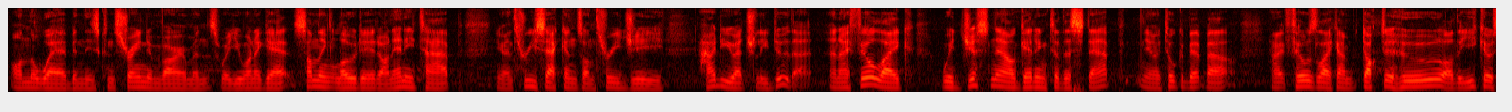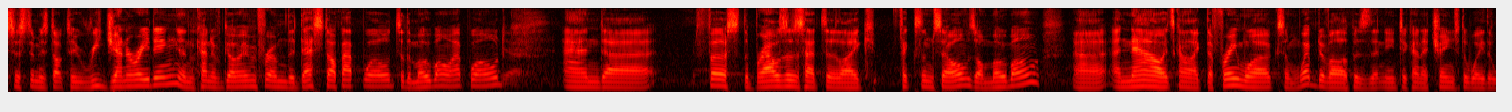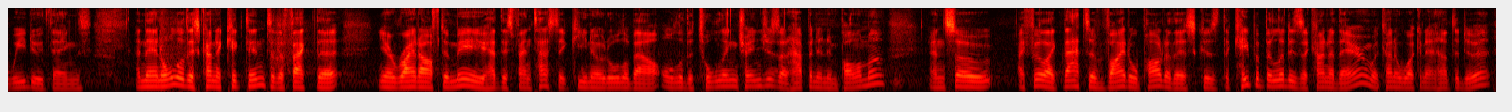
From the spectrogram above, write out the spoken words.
on the web in these constrained environments where you want to get something loaded on any tap, you know, in three seconds on 3G? How do you actually do that? And I feel like we're just now getting to this step. You know, talk a bit about how it feels like I'm Doctor Who or the ecosystem is Doctor Who regenerating and kind of going from the desktop app world to the mobile app world. Yeah. And uh, first, the browsers had to like fix themselves on mobile. Uh, and now it's kind of like the frameworks and web developers that need to kind of change the way that we do things. And then all of this kind of kicked into the fact that you know, right after me, you had this fantastic keynote all about all of the tooling changes that happen in Polymer. And so I feel like that's a vital part of this because the capabilities are kind of there and we're kind of working out how to do it.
